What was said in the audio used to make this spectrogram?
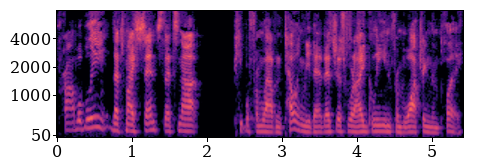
probably. That's my sense. That's not people from Loudoun telling me that. That's just what I glean from watching them play.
